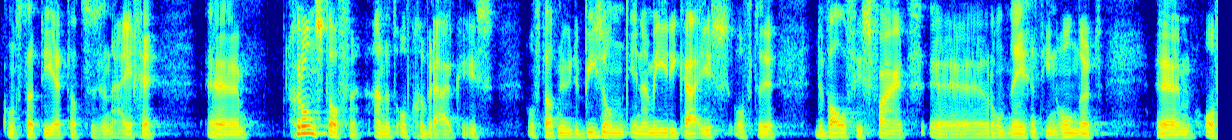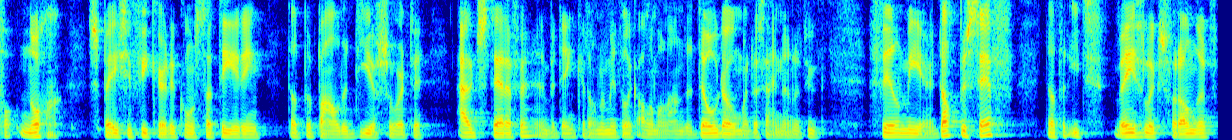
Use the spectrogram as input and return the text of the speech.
constateert dat ze zijn eigen uh, grondstoffen aan het opgebruiken is. Of dat nu de bison in Amerika is of de, de walvisvaart uh, rond 1900, um, of nog specifieker de constatering dat bepaalde diersoorten uitsterven. En we denken dan onmiddellijk allemaal aan de dodo, maar er zijn er natuurlijk veel meer. Dat besef dat er iets wezenlijks verandert,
